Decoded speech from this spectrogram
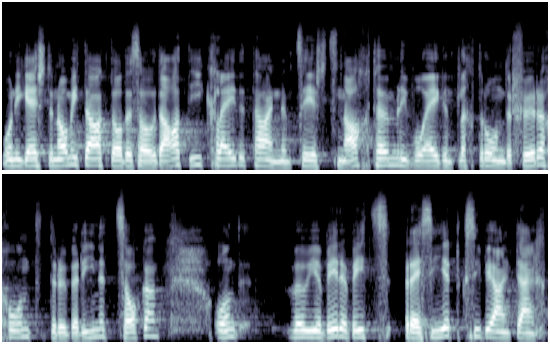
Als ich gestern Nachmittag hier den Soldat eingekleidet habe, in einem zuerst Nachthömmli, wo eigentlich drunter vorkommt, darüber reingezogen. Und weil ich ein bisschen pressiert war, habe ich gedacht,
